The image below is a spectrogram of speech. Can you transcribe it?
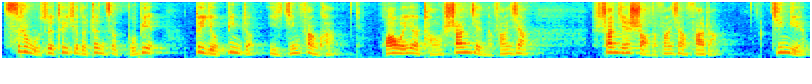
四十五岁退休的政策不变，对有病者已经放宽。华为要朝删减的方向，删减少的方向发展。今年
